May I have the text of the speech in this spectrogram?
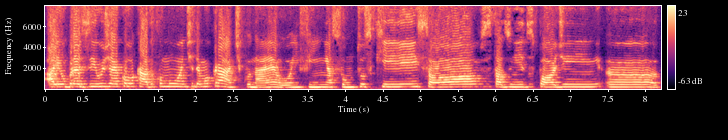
aí o Brasil já é colocado como antidemocrático, né? Ou, enfim, assuntos que só os Estados Unidos podem uh,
